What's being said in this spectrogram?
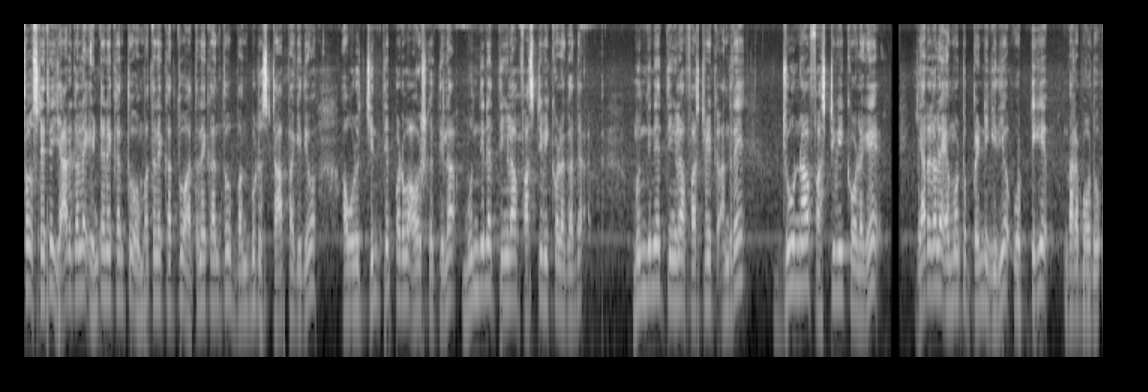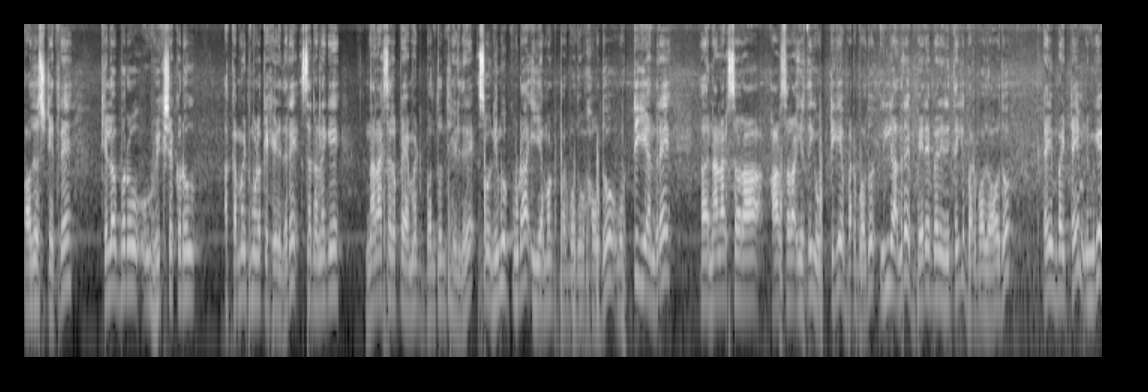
ಸೊ, ಸ್ನೇಹಿತರೆ, ಯಾರಿಗೆಲ್ಲ ಎಂಟನೇ ಕಂತು, ಒಂಬತ್ತನೇ ಕಂತು, ಹತ್ತನೇ ಕಂತು ಬಂದ್ಬಿಟ್ಟು ಸ್ಟಾಪ್ ಆಗಿದೆಯೋ ಅವರು ಚಿಂತೆ ಪಡುವ ಅವಶ್ಯಕತೆ ಇಲ್ಲ. ಮುಂದಿನ ತಿಂಗಳ ಫಸ್ಟ್ ವೀಕ್ ಒಳಗಾದ, ಮುಂದಿನ ತಿಂಗಳ ಫಸ್ಟ್ ವೀಕ್ ಅಂದರೆ ಜೂನ್ನ ಫಸ್ಟ್ ವೀಕ್ ಒಳಗೆ ಯಾರಿಗೆಲ್ಲ ಅಮೌಂಟು ಪೆಂಡಿಂಗ್ ಇದೆಯೋ ಒಟ್ಟಿಗೆ ಬರಬಹುದು. ಹೌದು ಸ್ನೇಹಿತರೆ, ಕೆಲವೊಬ್ಬರು ವೀಕ್ಷಕರು ಕಮೆಂಟ್ ಮೂಲಕ ಹೇಳಿದರೆ, ಸರ್, ನನಗೆ ನಾಲ್ಕು ಸಾವಿರ ರೂಪಾಯಿ ಅಮೌಂಟ್ ಬಂತು ಅಂತ ಹೇಳಿದರೆ ಸೊ ನಿಮಗೂ ಕೂಡ ಈ ಅಮೌಂಟ್ ಬರ್ಬೋದು. ಹೌದು, ಒಟ್ಟಿಗೆ ಅಂದರೆ ನಾಲ್ಕು ಸಾವಿರ, ಆರು ಸಾವಿರ ಈ ರೀತಿಯಾಗಿ ಒಟ್ಟಿಗೆ ಬರ್ಬೋದು. ಇಲ್ಲ ಅಂದರೆ ಬೇರೆ ಬೇರೆ ರೀತಿಯಾಗಿ ಬರ್ಬೋದು. ಹೌದು ಟೈಮ್ ಬೈ ಟೈಮ್ ನಿಮಗೆ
